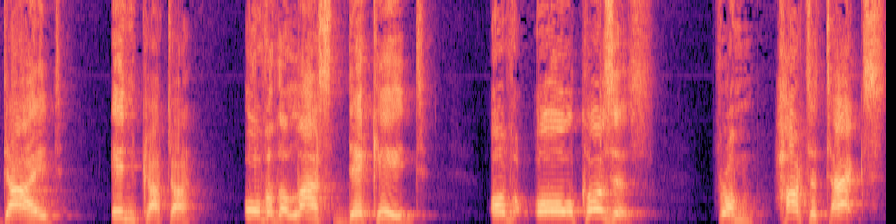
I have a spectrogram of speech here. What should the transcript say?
died in Qatar over the last decade of all causes, from heart attacks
